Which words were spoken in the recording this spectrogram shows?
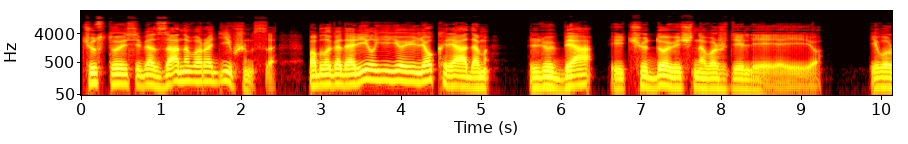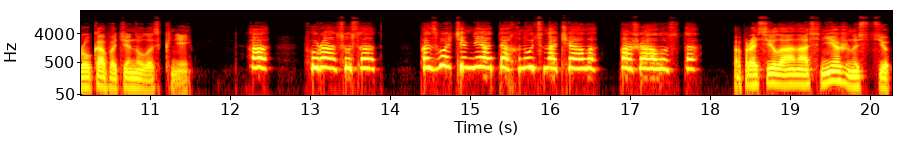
чувствуя себя заново родившимся, поблагодарил ее и лег рядом, любя и чудовищно вожделея ее. Его рука потянулась к ней. — А, Фуран Сусан, позвольте мне отдохнуть сначала, пожалуйста, — попросила она с нежностью,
